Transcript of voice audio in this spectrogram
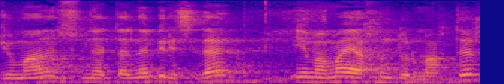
Cuma'nın sünnetlerinden birisi de imama yakın durmaktır.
